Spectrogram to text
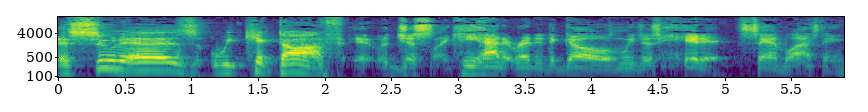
as soon as we kicked off, it was just like he had it ready to go, and we just hit it sandblasting.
